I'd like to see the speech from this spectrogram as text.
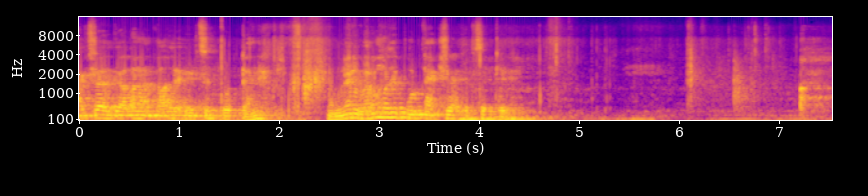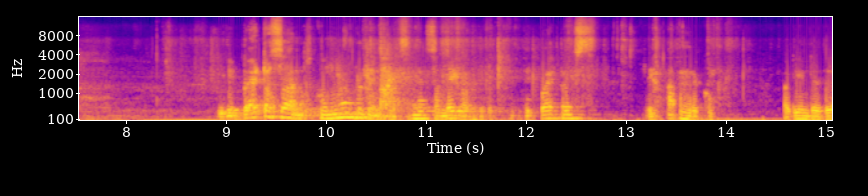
ஆக்சுவலாக அதுக்காக நான் காலில் ஹெட்செட் போட்டேன். முன்னாடி வரும்போதே போட்டேன் ஆக்சுவலாக ஹெட்செட்டு இது பேட்டர்ஸாக இருக்குமோன்றது எனக்கு சின்ன சந்தேகம் இருக்குது இது பேட்டர்ஸ் யாராக இருக்கும்? அப்படின்றது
